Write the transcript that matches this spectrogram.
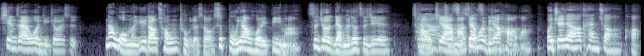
现在问题就会是，那我们遇到冲突的时候，是不要回避吗？是就两个就直接吵架吗？这样会比较好吗？我觉得要看状况。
